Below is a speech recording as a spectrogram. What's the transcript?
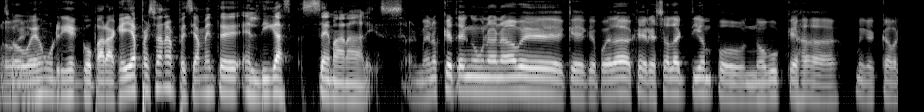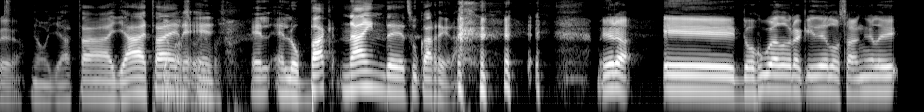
Eso es un riesgo para aquellas personas, especialmente en ligas semanales. Al menos que tenga una nave que, que pueda regresar al tiempo, no busques a Miguel Cabrera. No, ya está, ya está en los back nine de su carrera. Mira, eh, dos jugadores aquí de Los Ángeles.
